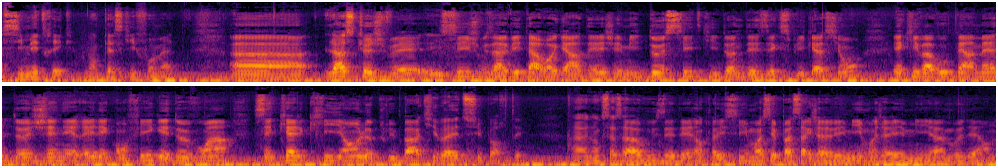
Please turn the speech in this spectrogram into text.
symétrique. Donc, qu'est-ce qu'il faut mettre Euh, Là, ce que je vais ici, je vous invite à regarder. J'ai mis deux sites qui donnent des explications et qui va vous permettre de générer les configs et de voir c'est quel client le plus bas qui va être supporté. Euh, donc ça, ça va vous aider. Donc là, ici, moi, c'est pas ça que j'avais mis. Moi, j'avais mis euh, moderne.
